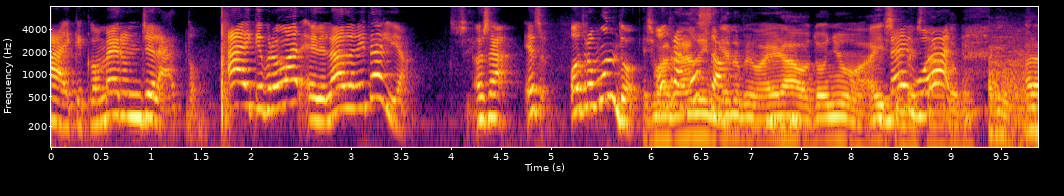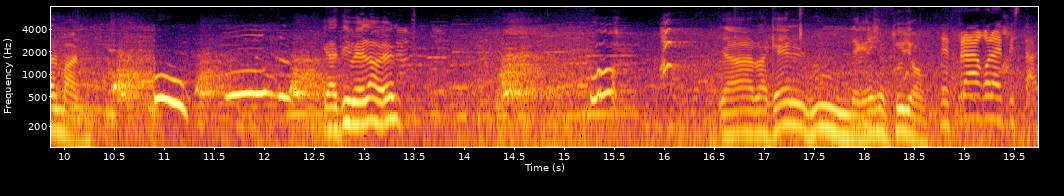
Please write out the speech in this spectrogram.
Hay que comer un gelato. Hay que probar el helado en Italia. Sí. O sea, es otro mundo, Es igual otra verano, cosa. invierno, primavera, otoño, ahí Da siempre está. igual. tope. Ahora el man. Uh, Y a ti, vela, a ver. Uh. Ya Raquel, mm, ¿de qué es el tuyo? De fragola y pistacho.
